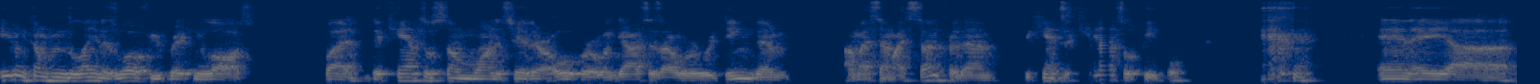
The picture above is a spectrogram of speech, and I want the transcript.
even come from the land as well if you're breaking laws. But to cancel someone and say they're over when God says I will redeem them, um, I sent my son for them. We can't just cancel people. and a uh,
